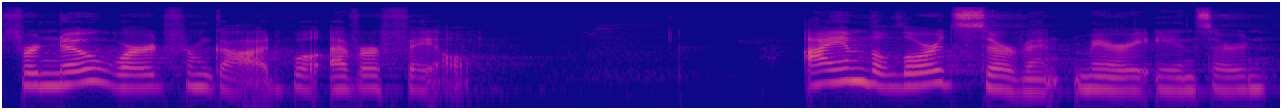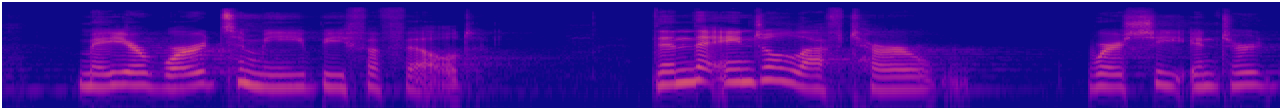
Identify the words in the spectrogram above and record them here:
for no word from God will ever fail. I am the Lord's servant, Mary answered. May your word to me be fulfilled. Then the angel left her where she entered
